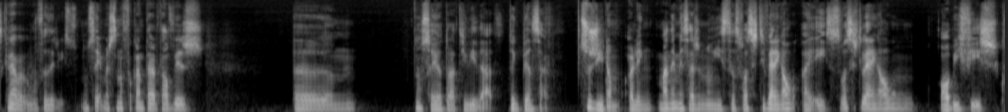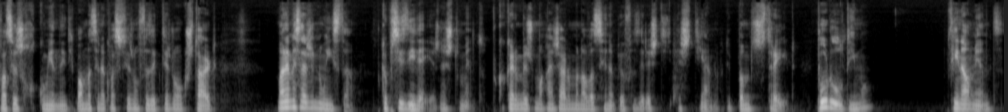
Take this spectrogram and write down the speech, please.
se calhar vou fazer isso. Não sei, mas se não for cantar, talvez. Hum, não sei, outra atividade. Tenho que pensar. Sugiram-me, olhem, mandem mensagem no Insta se vocês tiverem algum. É isso, se vocês tiverem algum hobby fixe que vocês recomendem, tipo, alguma cena que vocês estejam a fazer que estejam a gostar, mandem mensagem no Insta. Porque eu preciso de ideias neste momento. Porque eu quero mesmo arranjar uma nova cena para eu fazer este, este ano. Tipo, para me distrair. Por último, finalmente,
